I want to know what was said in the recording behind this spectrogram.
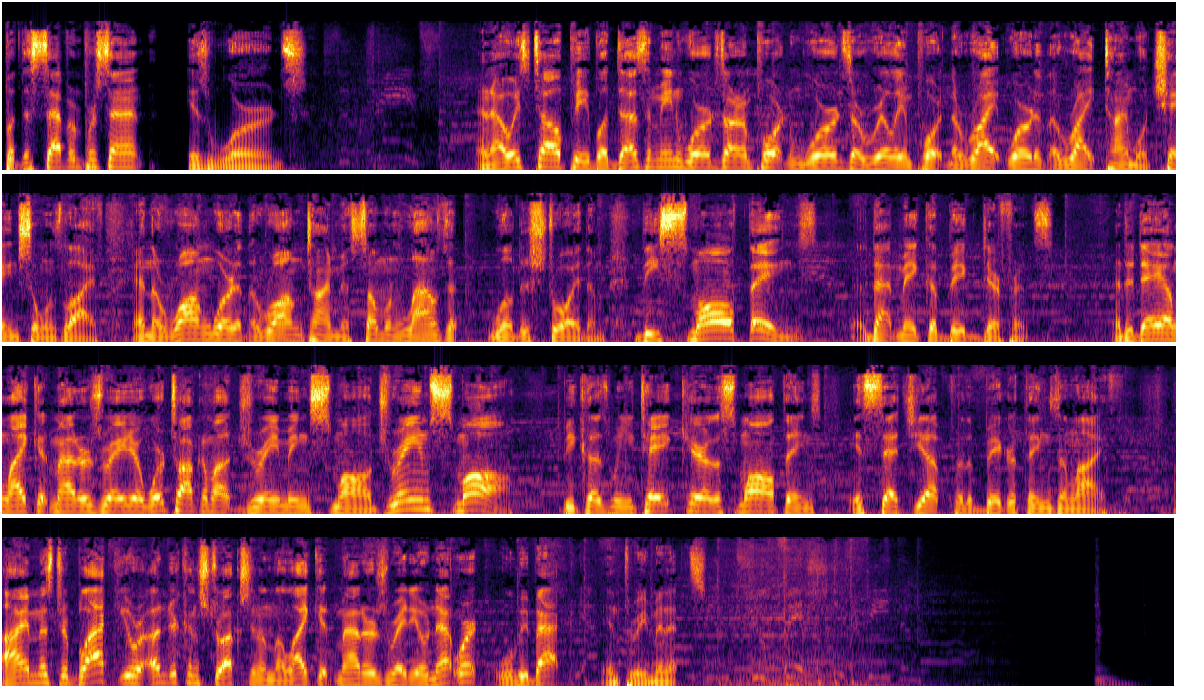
But the 7% is words. And I always tell people it doesn't mean words are important. Words are really important. The right word at the right time will change someone's life. And the wrong word at the wrong time, if someone allows it, will destroy them. These small things that make a big difference. And today on Like It Matters Radio, we're talking about dreaming small. Dream small because when you take care of the small things, it sets you up for the bigger things in life. I'm Mr. Black. You are under construction on the Like It Matters Radio Network. We'll be back in three minutes.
